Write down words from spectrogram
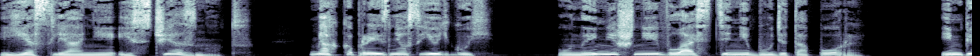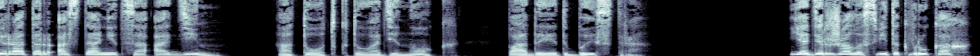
«Если они исчезнут», — мягко произнес Юйгуй, — «у нынешней власти не будет опоры. Император останется один, а тот, кто одинок, падает быстро». Я держала свиток в руках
